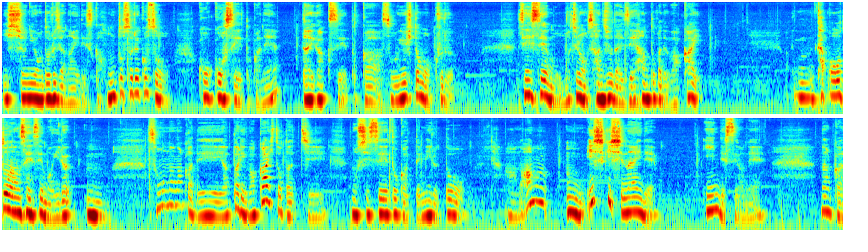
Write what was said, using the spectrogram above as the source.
一緒に踊るじゃないですか。本当それこそ高校生とかね大学生とかそういう人も来る。先生ももちろん30代前半とかで若い、うん、大人の先生もいる、うん、そんな中でやっぱり若い人たちの姿勢とかって見るとあのあん、うん、意識しないでいいんですよね。なんか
